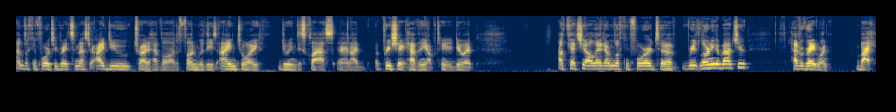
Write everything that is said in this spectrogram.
I'm looking forward to a great semester. I do try to have a lot of fun with these. I enjoy doing this class and I appreciate having the opportunity to do it. I'll catch you all later. I'm looking forward to learning about you. Have a great one. Bye.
